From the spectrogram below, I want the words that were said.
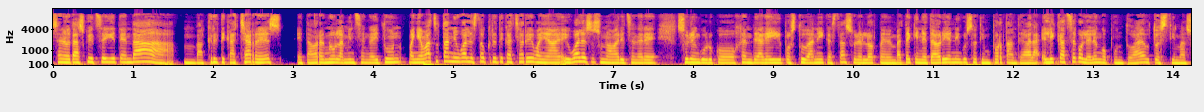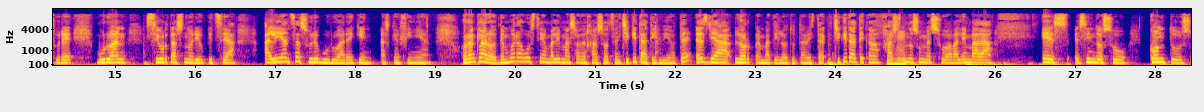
zan, eta asko hitz egiten da, ba, kritika txarrez, eta horrek nola mintzen gaitun, baina batzutan igual ez dau kritika txarri, baina igual ez osuna baritzen ere zure inguruko jendea gehi postu danik, ez da, zure lorpen batekin, eta hori nik uste importantea dela. Elikatzeko lehengo puntoa, eh, autoestima, zure buruan ziurtasun hori ukitzea, aliantza zure buruarekin, azken finean. Horren, klaro, denbora guztian bali mazaude jasotzen, txikitatik diote, ez ja lorpen bati lotuta, bizta, txikitatik jasotzen duzu mezua balin bada, ez, ezin dozu, kontuz,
